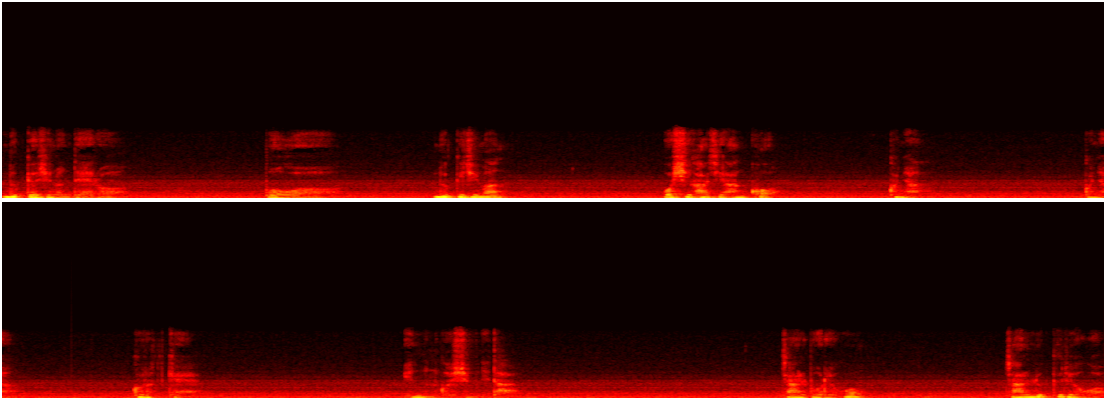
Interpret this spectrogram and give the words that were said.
느껴지는 대로 보고 느끼지만 의식하지 않고 그냥 그냥 그렇게 있는 것입니다. 잘 보려고 잘 느끼려고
